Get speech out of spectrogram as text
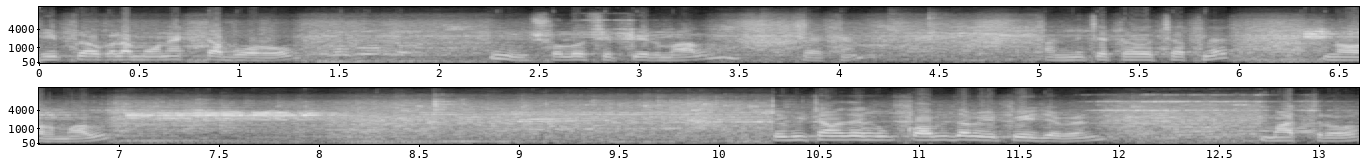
ডিপটা ওগুলো অনেকটা বড়। হুম, ষোলো সিফটির মাল, দেখেন। আর নিচেরটা হচ্ছে আপনার নর্মাল টেবিলটা আমাদের খুব কম দামে পেয়ে যাবেন। মাত্র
